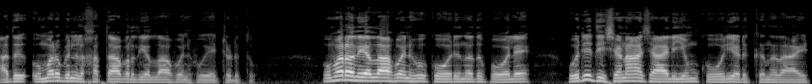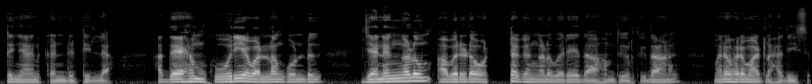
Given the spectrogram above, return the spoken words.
അത് ഉമർ ബിൻ ഖത്താബ് റതി അള്ളാഹു അനുഹു ഏറ്റെടുത്തു. ഉമർ അലി അള്ളാഹു അനുഹു കോരുന്നത് പോലെ ഒരു ധിഷണാശാലിയും കോരിയെടുക്കുന്നതായിട്ട് ഞാൻ കണ്ടിട്ടില്ല. അദ്ദേഹം കോരിയ വെള്ളം കൊണ്ട് ജനങ്ങളും അവരുടെ ഒട്ടകങ്ങൾ വരെ ദാഹം തീർത്തു. ഇതാണ് മനോഹരമായിട്ടുള്ള ഹദീസ്.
